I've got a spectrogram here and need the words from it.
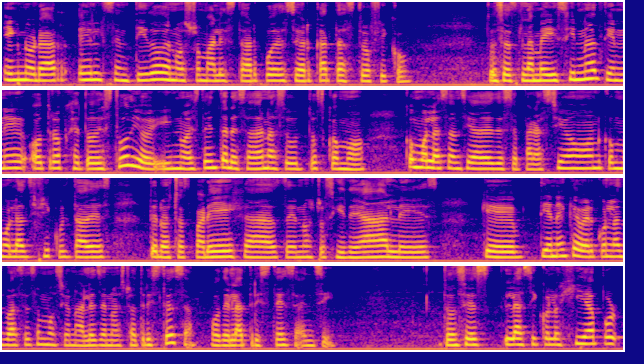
ignorar el sentido de nuestro malestar puede ser catastrófico. Entonces, la medicina tiene otro objeto de estudio y no está interesada en asuntos como, como las ansiedades de separación, como las dificultades de nuestras parejas, de nuestros ideales, que tienen que ver con las bases emocionales de nuestra tristeza o de la tristeza en sí. Entonces, la psicología por,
